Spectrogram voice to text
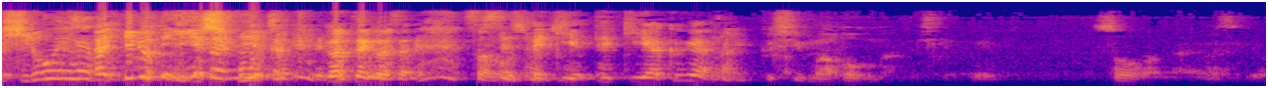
ヒロインあヒロイン一緒にやっちゃってごめんなさい、ごめんなさい。その敵、敵役がフィリップ・シーマー・ホフマンでしたよね。そうなんですよ。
